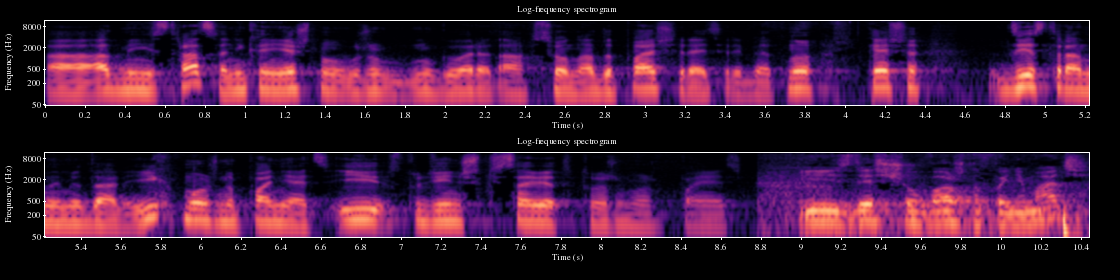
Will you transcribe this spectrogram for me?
э, администрация, они, конечно, уже ну, говорят, а, все, надо поощрять, ребят. Но, конечно, две стороны медали. Их можно понять, и студенческие советы тоже можно понять. И здесь еще важно понимать,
